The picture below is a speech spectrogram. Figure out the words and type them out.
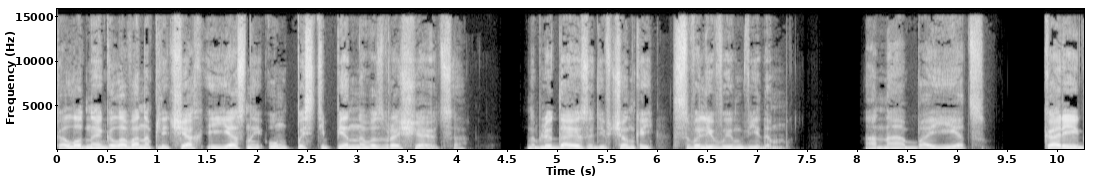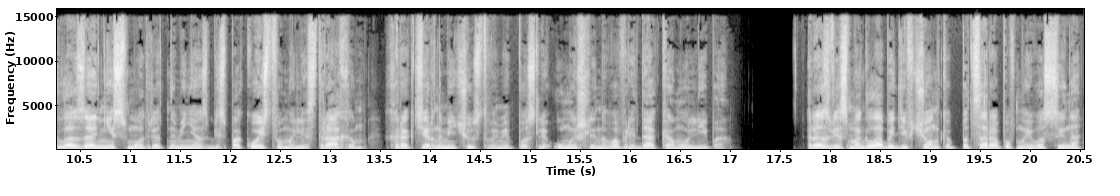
Холодная голова на плечах и ясный ум постепенно возвращаются. Наблюдаю за девчонкой с волевым видом. Она боец. Карие глаза не смотрят на меня с беспокойством или страхом, характерными чувствами после умышленного вреда кому-либо. Разве смогла бы девчонка, поцарапав моего сына,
